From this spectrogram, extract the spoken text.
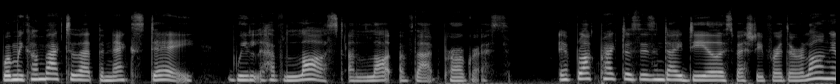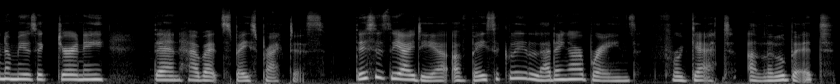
When we come back to that the next day, we have lost a lot of that progress. If block practice isn't ideal, especially further along in a music journey, then how about space practice? This is the idea of basically letting our brains forget a little bit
